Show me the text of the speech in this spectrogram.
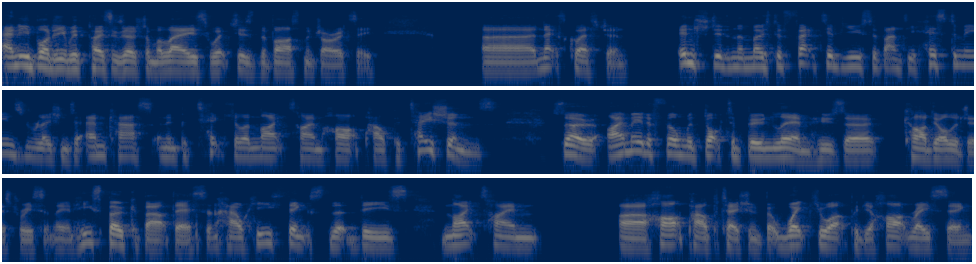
Anybody with post-exertional malaise, which is the vast majority. Uh, next question: Interested in the most effective use of antihistamines in relation to MCAS and in particular nighttime heart palpitations. So I made a film with Dr. Boon Lim, who's a cardiologist recently, and he spoke about this and how he thinks that these nighttime uh, heart palpitations, but wake you up with your heart racing,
